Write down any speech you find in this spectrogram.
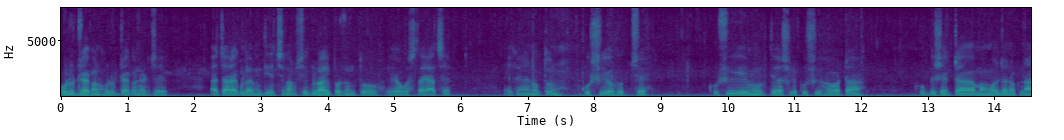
হলুদ ড্রাগন। হলুদ ড্রাগনের যে চারাগুলো আমি দিয়েছিলাম, সেগুলো এই পর্যন্ত এই অবস্থায় আছে। এখানে নতুন কুশিও হচ্ছে। কুশি এই মুহূর্তে আসলে কুশি হওয়াটা খুব বেশি একটা মঙ্গলজনক না।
